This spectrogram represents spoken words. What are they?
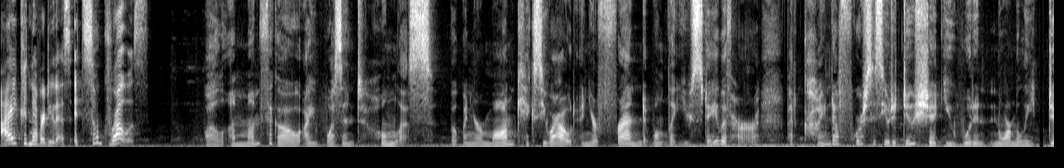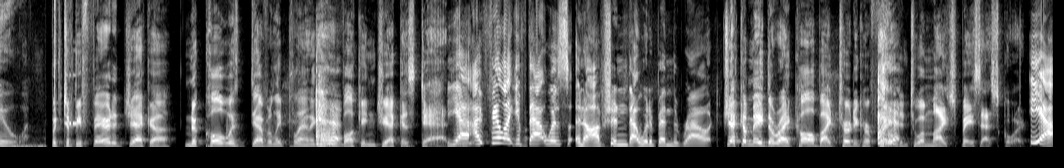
I could never do this. It's so gross. Well, a month ago, I wasn't homeless. But when your mom kicks you out and your friend won't let you stay with her, that kind of forces you to do shit you wouldn't normally do. But to be fair to Jecka, Nicole was definitely planning on fucking Jecka's dad. Yeah, I feel like if that was an option, that would have been the route. Jecka made the right call by turning her friend into a MySpace escort. Yeah,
